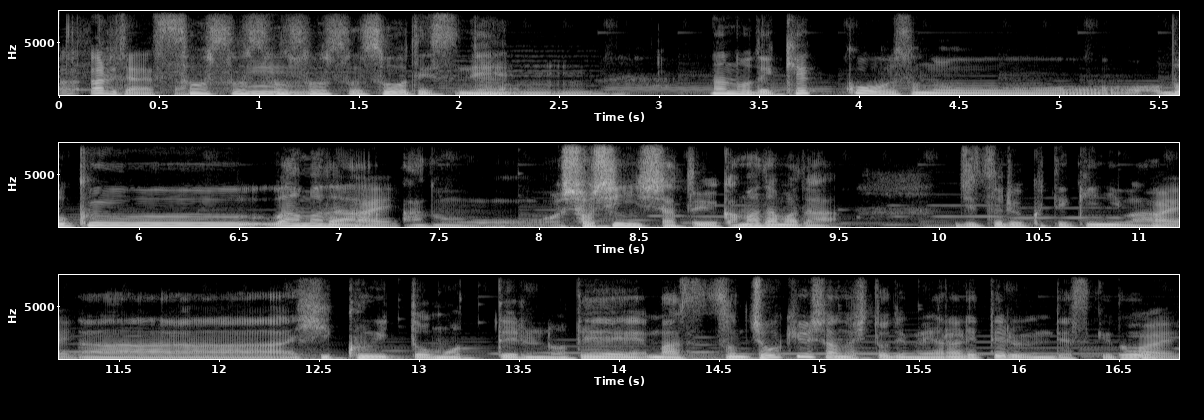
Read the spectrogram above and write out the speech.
ああるじゃないですか。そうそうそうそうそうそうですね。うんうんなので結構その僕はまだ、はいあの初心者というかまだまだ実力的には、はいあー低いと思ってるので、まあ、その上級者の人でもやられてるんですけど、うんはい。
